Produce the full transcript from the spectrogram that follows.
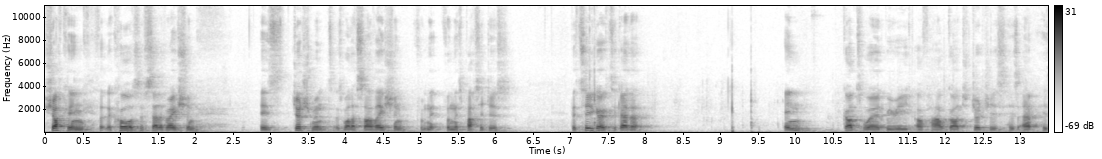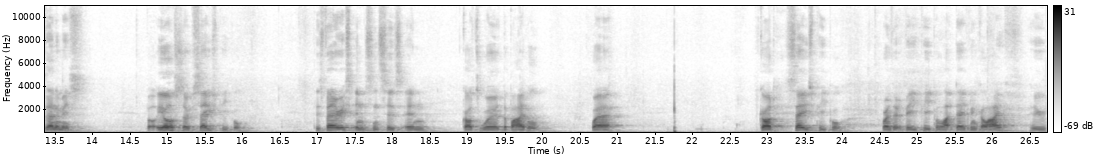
shocking that the cause of celebration is judgment as well as salvation from, the, from this passages. The two go together. In God's word, we read of how God judges his, uh, his enemies, but he also saves people. There's various instances in God's word, the Bible, where God saves people, whether it be people like David and Goliath, who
